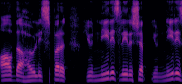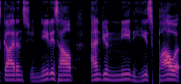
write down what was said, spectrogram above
of the Holy Spirit. You need His leadership, you need His guidance, you need His help, and you need His power.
